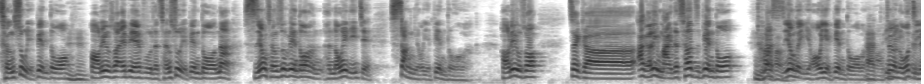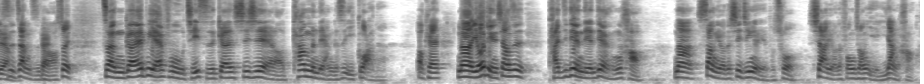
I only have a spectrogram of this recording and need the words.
层数也变多哦，例如说 ABF 的层数也变多，那使用层数变多很很容易理解，上游也变多嘛。好，例如说。这个阿格力买的车子变多，那使用的油也变多嘛？啊、这个逻辑是这样子的啊、喔，所以整个 ABF 其实跟 CCL 他们两个是一挂的。OK，那有点像是台积电联电很好，那上游的细晶圆也不错，下游的封装也一样好。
